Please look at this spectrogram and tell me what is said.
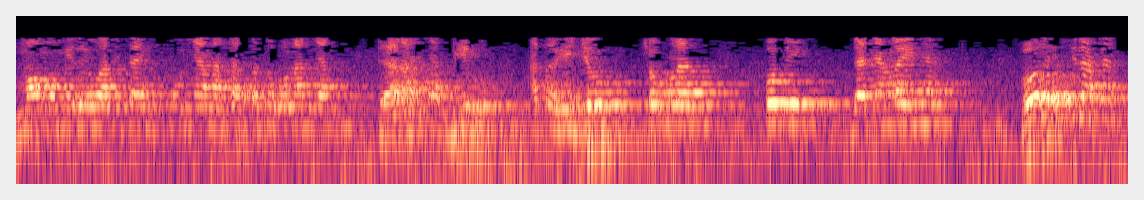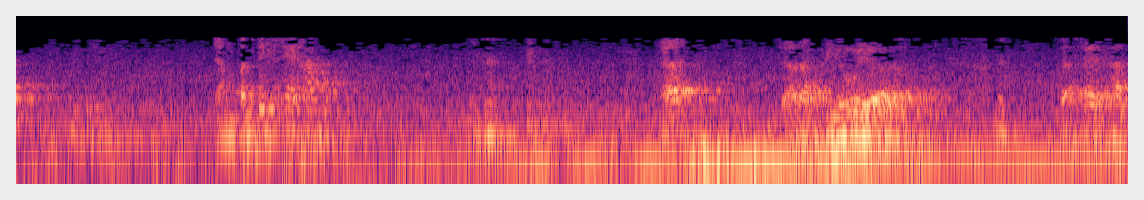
mau memilih wanita yang punya nasab keturunan yang darahnya biru atau hijau, coklat, putih dan yang lainnya, boleh silakan. Yang penting sehat. Ya, darah biru ya gak sehat,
